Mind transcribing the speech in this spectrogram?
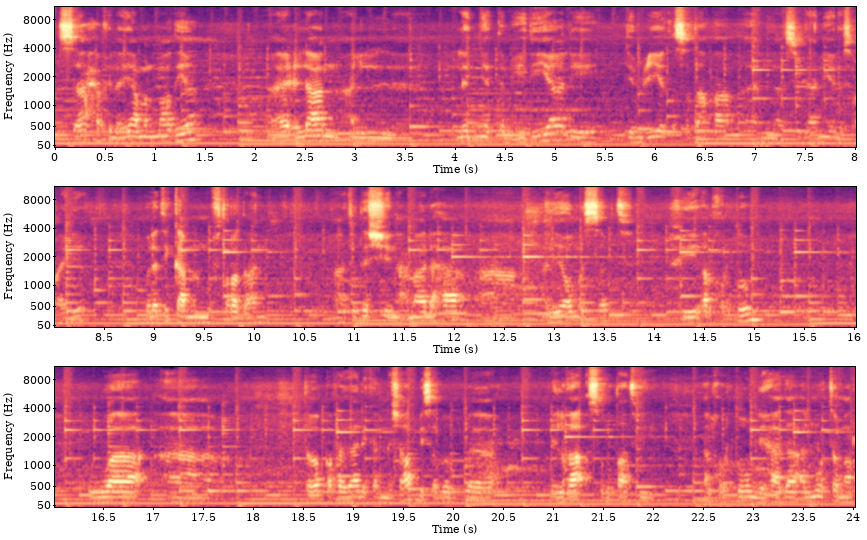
الساحة في الأيام الماضية إعلان لجنة تمهيدية لجمعية الصداقة السودانية الإسرائيلية والتي كان من المفترض أن تدشن أعمالها اليوم السبت في الخرطوم. وتوقف ذلك النشاط بسبب إلغاء السلطات في الخرطوم. لهذا المؤتمر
